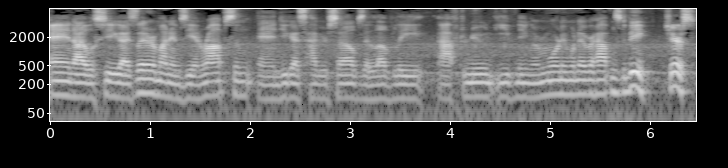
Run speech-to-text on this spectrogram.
And I will see you guys later. My name is Iain Robson, and you guys have yourselves a lovely afternoon, evening, or morning, whatever happens to be. Cheers.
